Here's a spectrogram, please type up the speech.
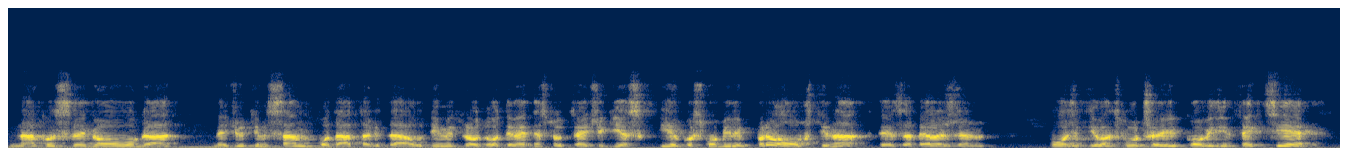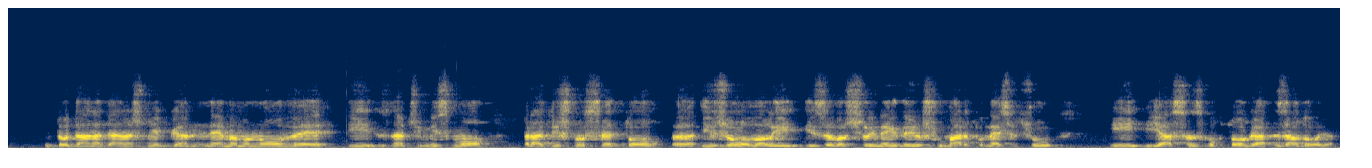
nakon svega ovoga. Međutim, sam podatak da u Dimitrovdu od 19.3. iako smo bili prva opština gde je zabeležen pozitivan slučaj COVID infekcije, do dana današnjeg nemamo nove i znači mi smo praktično sve to izolovali i završili negde još u martu mesecu i ja sam zbog toga zadovoljan.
